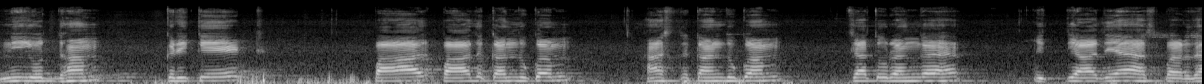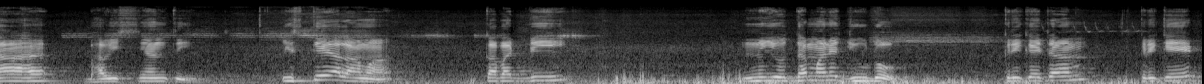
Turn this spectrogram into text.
नियुद्धम क्रिकेट पाद पादकंदुकम, हस्तकंदुकम, चतुरंग इत्यादि स्पर्धा भविष्यन्ति। इसके अलावा कबड्डी नियुद्धम माने जूडो, क्रिकेटम, क्रिकेट,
